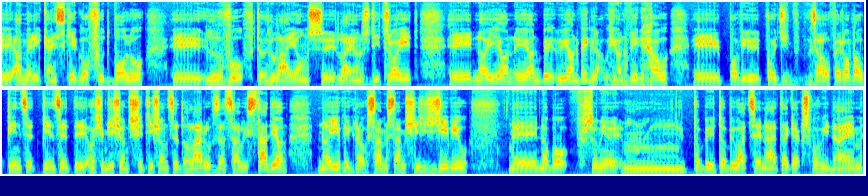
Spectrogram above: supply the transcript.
y, amerykańskiego futbolu Lwów, to Lions, Lions Detroit. No i on, i on, by, i on wygrał. I on wygrał, po, po, zaoferował 500, 583 tysiące dolarów za cały stadion, no i wygrał. Sam, sam się zdziwił. E, no bo w sumie mm, to, by, to była cena, tak jak wspominałem, e,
